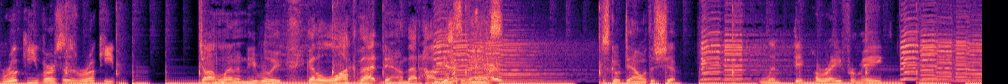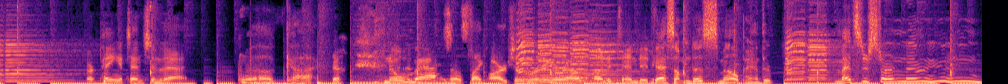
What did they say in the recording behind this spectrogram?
Rookie versus rookie. John Lennon, he really got to lock that down, that hot piece of ass. Just go down with the ship. Limp dick hooray for me. Start paying attention to that. Oh God! No maps. It's like arches running around unattended. Yeah, something does smell, Panther. Mets are starting to.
